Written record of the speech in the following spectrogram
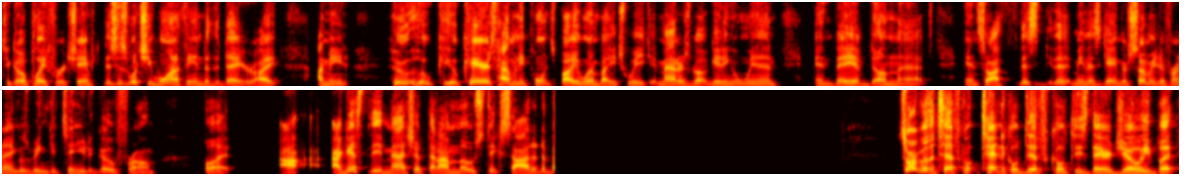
to go play for a championship. This is what you want at the end of the day, right? I mean, who who who cares how many points by you win by each week? It matters about getting a win, and they have done that. And so I this I mean this game, there's so many different angles we can continue to go from, but I I guess the matchup that I'm most excited about. Sorry about the technical technical difficulties there, Joey, but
